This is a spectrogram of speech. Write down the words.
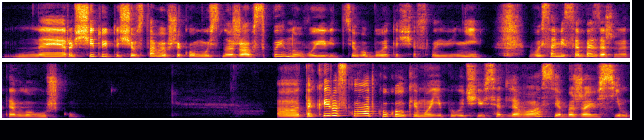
не розчитуйте, що вставивши комусь ножа в спину, ви від цього будете щасливі. Ні. Ви самі себе заженете в ловушку. Такий розклад, куколки мої, получився для вас. Я бажаю всім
